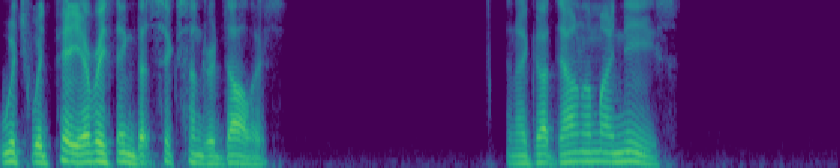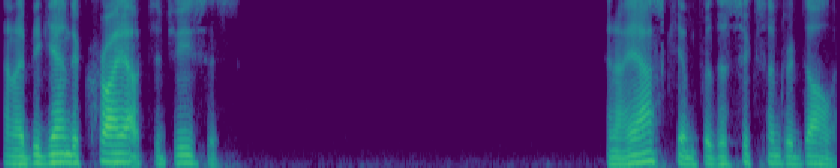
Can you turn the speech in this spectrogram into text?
which would pay everything but $600. And I got down on my knees and I began to cry out to Jesus and I asked him for the $600.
